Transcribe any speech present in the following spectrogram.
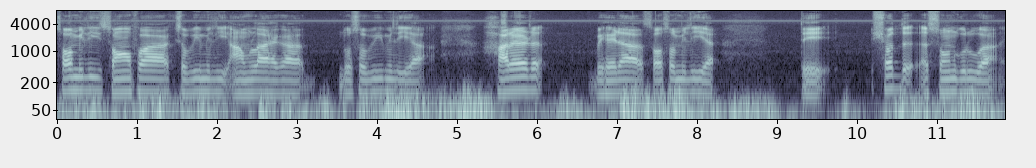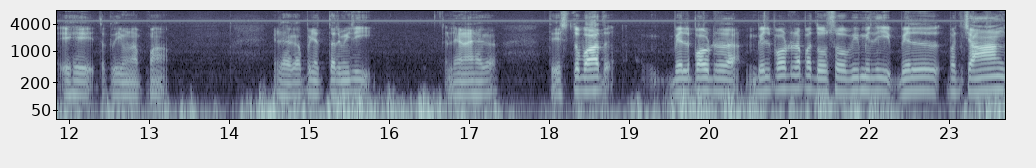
100 ਮਿਲੀ, ਸੌਂਫ ਆ 120 ਮਿਲੀ ਆਮਲਾ ਹੈਗਾ 220 ਮਿਲੀ ਆ। ਹਰੜ ਬਿਹੜਾ 100-100 ਮਿਲੀ ਆ ਤੇ ਸ਼ੁੱਧ ਸੋਨ ਗੁਰੂ ਆ, ਇਹ ਤਕਰੀਬਨ ਆਪਾਂ ਜਿਹੜਾ ਹੈਗਾ 75 ਮਿਲੀ ਲੈਣਾ ਹੈਗਾ। ਤੇ ਇਸ ਤੋਂ ਬਾਅਦ ਬਿਲ ਪਾਊਡਰ ਆ। ਬਿਲ ਪਾਊਡਰ ਆਪਾਂ 220 ਮਿਲੀ। ਬਿਲ ਪੰਚਾਂਗ,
